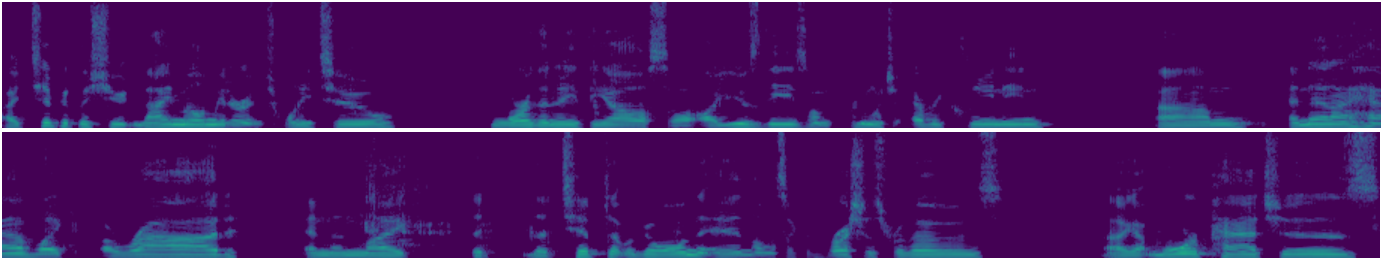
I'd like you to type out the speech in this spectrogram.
I typically shoot 9 millimeter and 22 more than anything else. So I'll use these on pretty much every cleaning. Um, and then I have like a rod and then like the, the tip that would go on the end, almost like the brushes for those. I got more patches.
